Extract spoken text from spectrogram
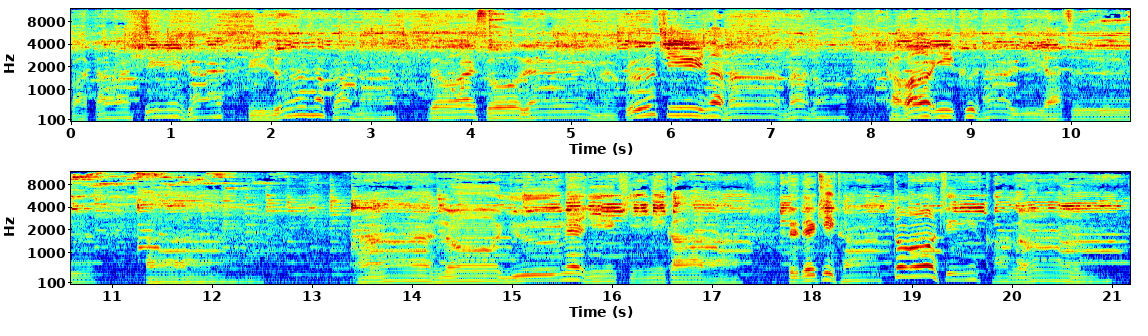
私がいるのかなかわいそうで無口なままの可愛くないやつあああの夢に君が出てきた時から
